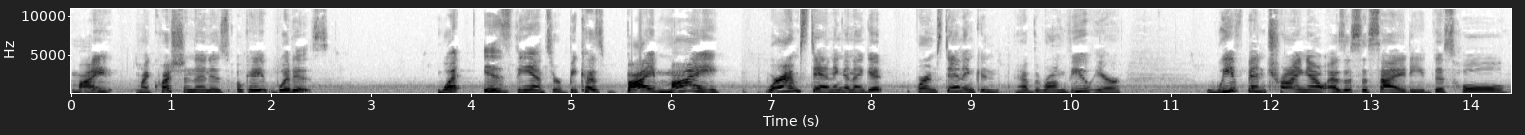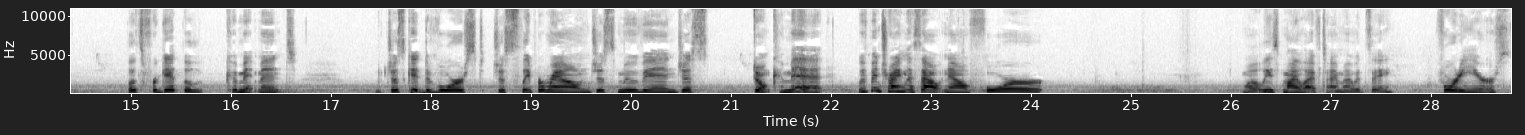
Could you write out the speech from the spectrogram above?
my my question then is okay, what is? What is the answer? Because by my where I'm standing, and I get where I'm standing can have the wrong view here we've been trying out as a society this whole let's forget the commitment just get divorced just sleep around just move in just don't commit. We've been trying this out now for well at least my lifetime i would say. 40 years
